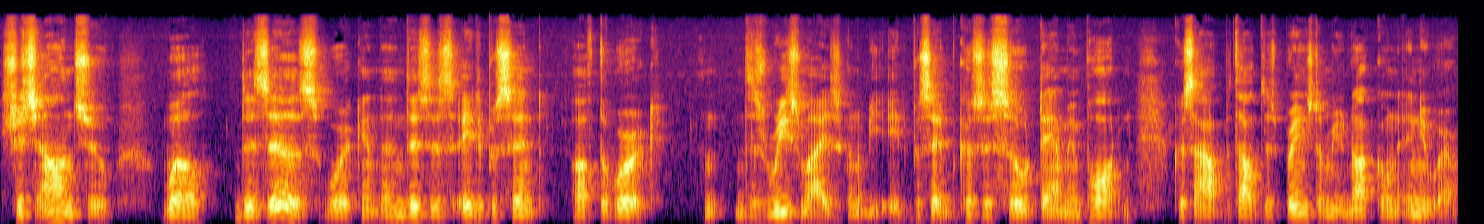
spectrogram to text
switch on to, well, this is working and this is 80% of the work. And this reason why it's gonna be 80% because it's so damn important. Because out without this brainstorm, you're not going anywhere.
